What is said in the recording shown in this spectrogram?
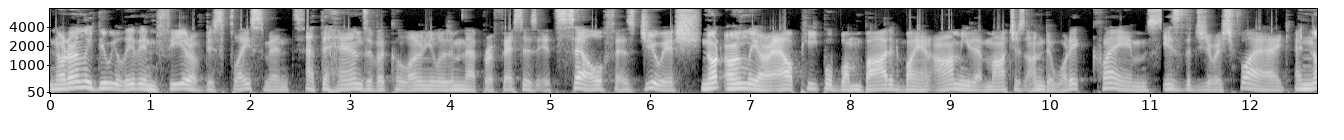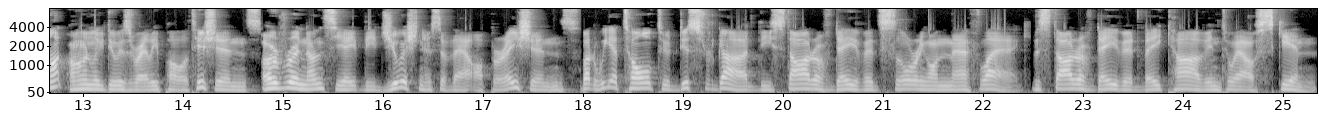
Not only do we live in fear of displacement at the hands of a colonialism that professes itself as Jewish, not only are our people bombarded by an army that marches under what it claims is the Jewish flag, and not only do Israeli politicians over enunciate the Jewishness of their operations, but we are told to disregard the Star of David soaring on their flag, the Star of David they carve into our skin.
